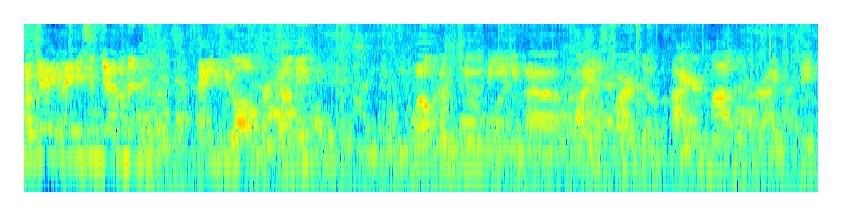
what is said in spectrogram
Okay, ladies and gentlemen, thank you all for coming. Welcome to the uh, final part of Iron Modeler, I think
